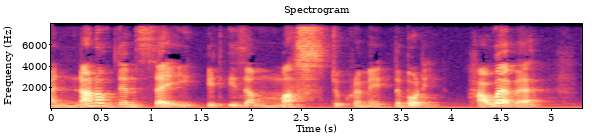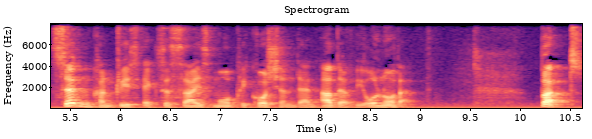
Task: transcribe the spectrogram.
And none of them say it is a must to cremate the body. However, certain countries exercise more precaution than other. We all know that. But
